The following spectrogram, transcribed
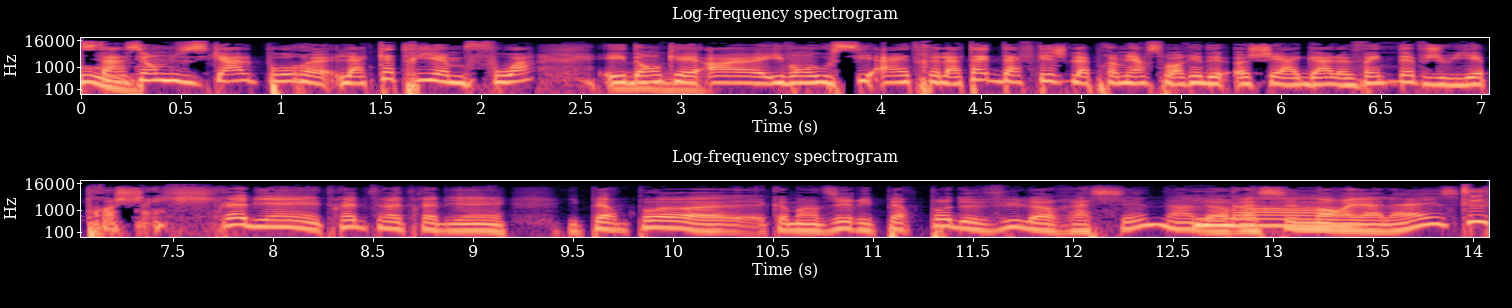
prestation musicale pour euh, la quatrième fois. Et donc, euh, euh, ils vont aussi être la tête d'affiche de la première soirée de Oceaga le 29 juillet prochain. Très bien, très, très, très bien. Ils perdent pas, euh, comment dire, ils perdent pas de vue leurs racines, hein, leurs Non. racines montréalaises. Tout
